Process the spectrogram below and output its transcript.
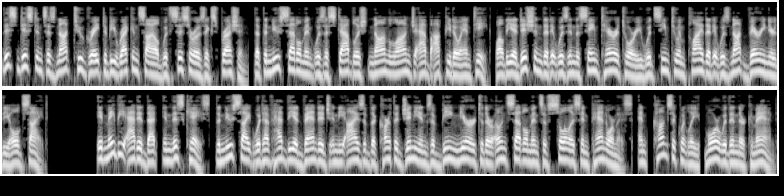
This distance is not too great to be reconciled with Cicero's expression, that the new settlement was established non longe ab oppido antique, while the addition that it was in the same territory would seem to imply that it was not very near the old site. It may be added that, in this case, the new site would have had the advantage in the eyes of the Carthaginians of being nearer to their own settlements of Solus and Panormus, and, consequently, more within their command.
